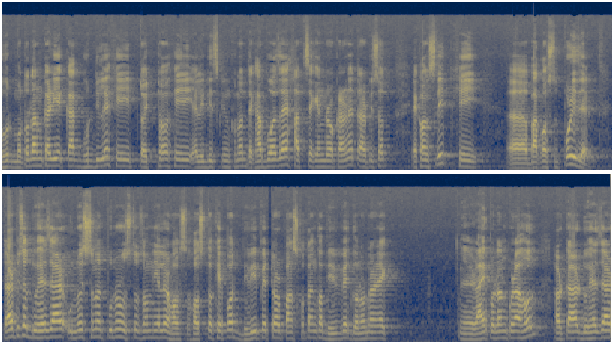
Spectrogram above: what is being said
ভোট মতদানকাৰীয়ে কাক ভোট দিলে সেই তথ্য সেই এল ই ডি স্ক্ৰীণখনত দেখা পোৱা যায়। সাত ছেকেণ্ডৰ কাৰণে তাৰপিছত এখন শ্লিপ সেই বাকচটোত পৰি যায়। তাৰপিছত দুহেজাৰ ঊনৈছ চনত পুনৰ উচ্চতম ন্যায়ালয়ৰ হস্তক্ষেপত ভি ভি পেটৰ পাঁচ শতাংশ ভি ভি পেট গণনাৰ এক ৰায় প্ৰদান কৰা হ'ল আৰু তাৰ দুহেজাৰ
